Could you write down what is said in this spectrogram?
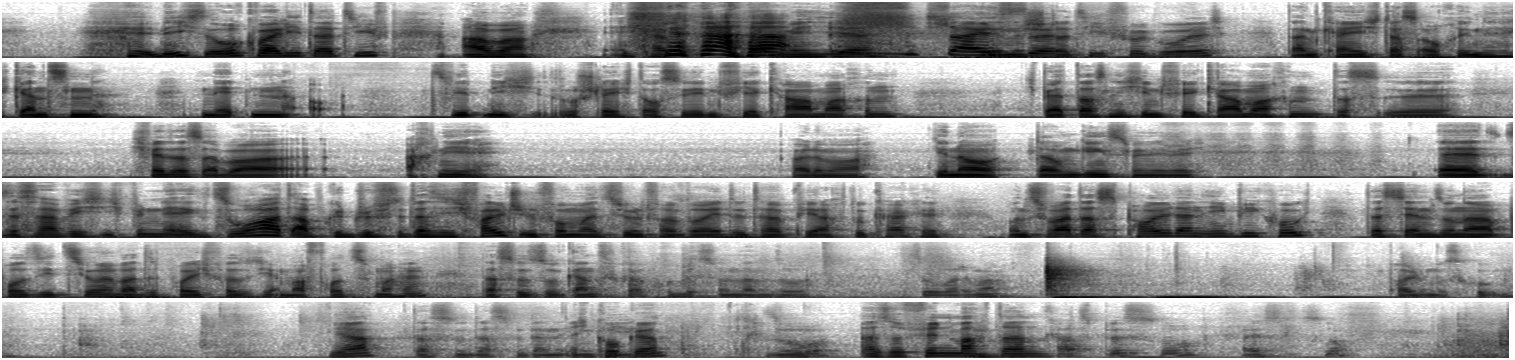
nicht so qualitativ, aber ich habe hab mir hier, hier ein Stativ für geholt. Dann kann ich das auch in ganzen netten, es wird nicht so schlecht aussehen, 4K machen. Ich werde das nicht in 4K machen, das, äh, ich werde das aber, ach nee, warte mal, genau, darum ging es mir nämlich. Äh, das habe ich, ich bin so hart abgedriftet, dass ich Falschinformationen verbreitet habe. Ach du Kacke. Und zwar, dass Paul dann irgendwie guckt, dass der in so einer Position, warte Paul, ich versuche dich einmal vorzumachen, dass du so ganz Körper bist und dann so, so, warte mal. Paul, du musst gucken. Ja? Dass du, dass du dann irgendwie Ich gucke. So. Also Finn macht dann. Bist, so, weißt du so.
